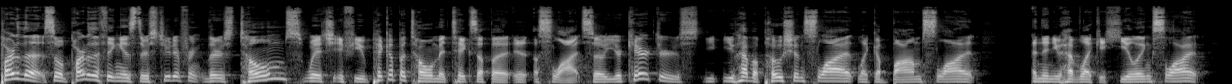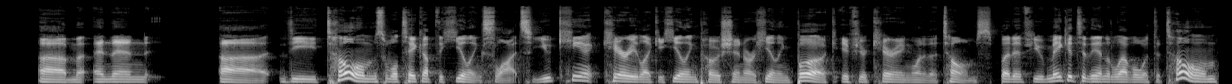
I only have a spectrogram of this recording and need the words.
part of the so part of the thing is there's two different there's tomes which if you pick up a tome it takes up a, a slot. So your characters you, you have a potion slot, like a bomb slot, and then you have like a healing slot. Um and then uh the tomes will take up the healing slot. So you can't carry like a healing potion or healing book if you're carrying one of the tomes. But if you make it to the end of the level with the tome,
